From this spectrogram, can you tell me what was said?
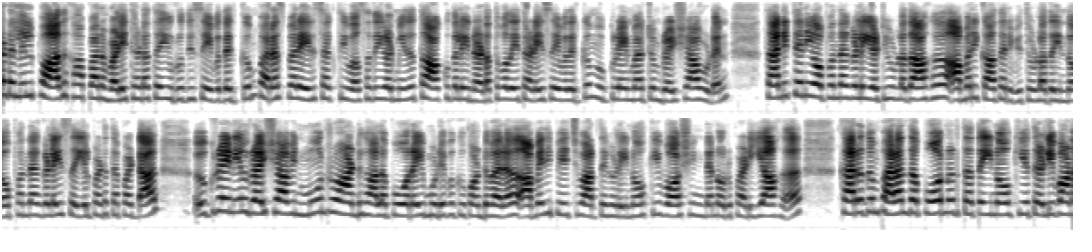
கடலில் பாதுகாப்பான வழித்தடத்தை உறுதி செய்வதற்கும் பரஸ்பர எரிசக்தி வசதிகள் மீது தாக்குதலை நடத்துவதை தடை செய்வதற்கும் உக்ரைன் மற்றும் ரஷ்யாவுடன் தனித்தனி ஒப்பந்தங்களை எட்டியுள்ளதாக அமெரிக்கா தெரிவித்துள்ளது. இந்த ஒப்பந்தங்களை செயல்படுத்தப்பட்டால் உக்ரைனில் ரஷ்யாவின் மூன்று ஆண்டுகால போரை முடிவுக்கு கொண்டுவர அமைதி பேச்சுவார்த்தைகளை நோக்கி வாஷிங்டன் ஒரு படியாக கருதும் பரந்த போர் நிறுத்தத்தை நோக்கிய தெளிவான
